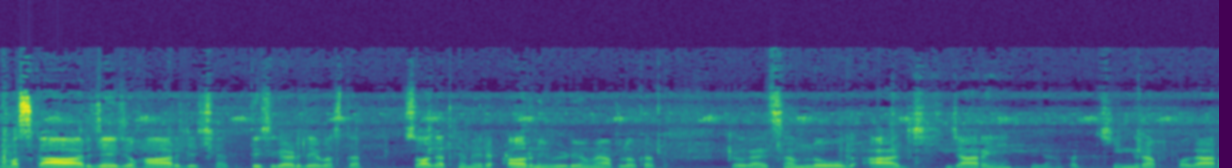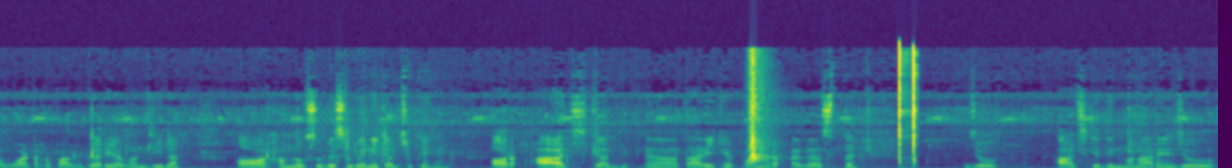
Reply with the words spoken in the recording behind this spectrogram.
नमस्कार, जय जोहार, जय छत्तीसगढ़, जय बस्तर। स्वागत है मेरे और नई वीडियो में आप लोग का। तो गाइस हम लोग आज जा रहे हैं जहाँ पर चिंगरा पगार वाटर वाटरफॉल गरियाबंद जिला। और हम लोग सुबह सुबह निकल चुके हैं। और आज का तारीख है पंद्रह अगस्त। जो आज के दिन मना रहे हैं, जो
